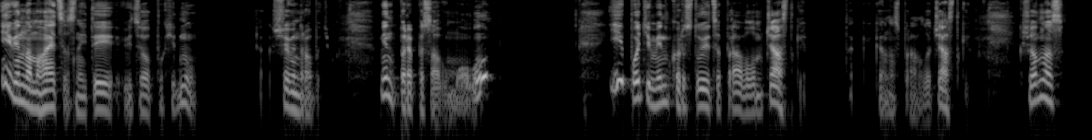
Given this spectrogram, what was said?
І він намагається знайти від цього похідну. Що він робить? Він переписав умову, і потім він користується правилом частки. Так, яке в нас правило частки? Якщо в нас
